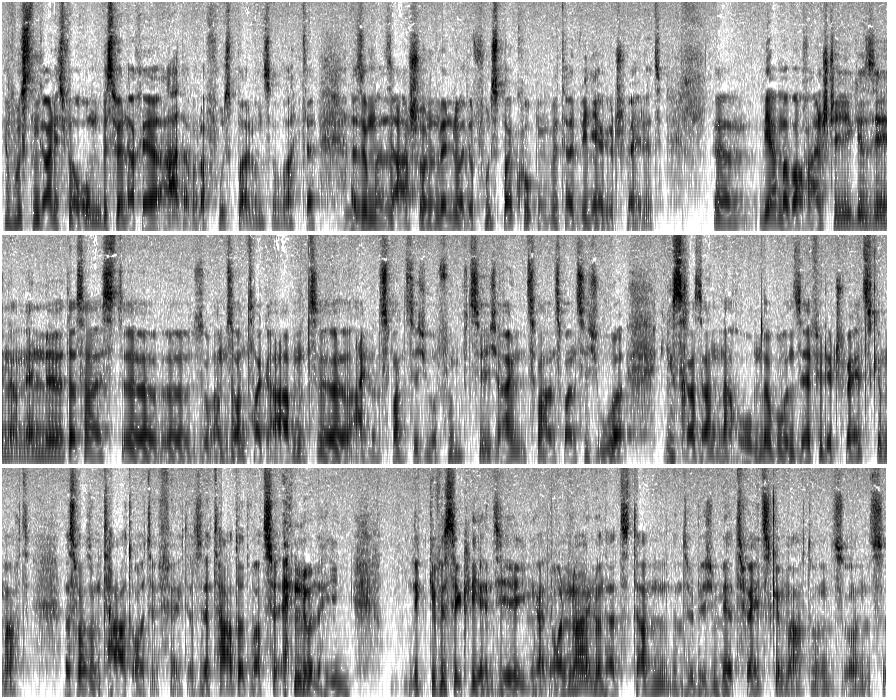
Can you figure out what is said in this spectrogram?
Wir wussten gar nicht warum, bis wir nachher, ah, da war doch Fußball und so weiter. Also man sah schon, wenn Leute Fußball gucken, wird halt weniger getradet. Ähm, wir haben aber auch Anstiege gesehen am Ende. Das heißt, äh, äh, so am Sonntagabend, 21.50 äh, Uhr, 22 Uhr, ging es rasant nach oben. Da wurden sehr viele Trades gemacht. Das war so ein Tatort-Effekt. Also der Tatort war zu Ende und da ging eine gewisse Klientel ging halt online und hat dann natürlich mehr Trades gemacht und, und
